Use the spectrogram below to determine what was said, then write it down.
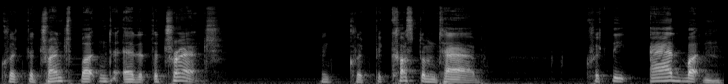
Click the Trench button to edit the trench. Then click the Custom tab. Click the Add button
